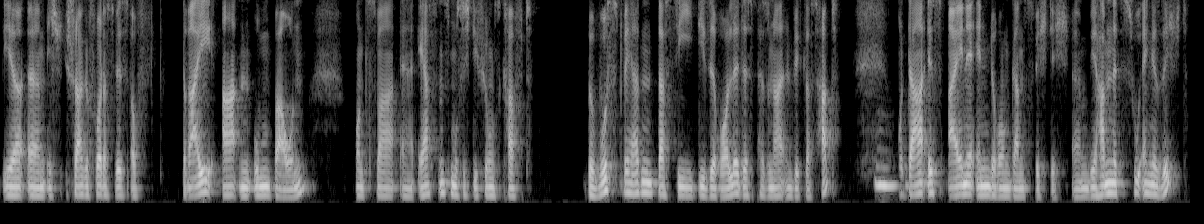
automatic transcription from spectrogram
Wir, ähm, ich schlage vor, dass wir es auf drei Arten umbauen. Und zwar äh, erstens muss sich die Führungskraft bewusst werden, dass sie diese Rolle des Personalentwicklers hat. Mhm. Und da ist eine Änderung ganz wichtig. Ähm, wir haben eine zu enge Sicht.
